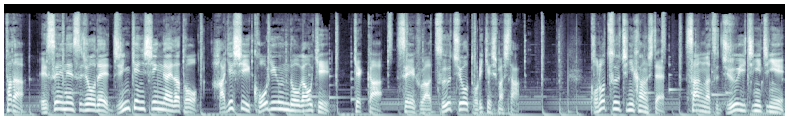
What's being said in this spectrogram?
ただ SNS 上で人権侵害だと激しい抗議運動が起き結果政府は通知を取り消しました。この通知に関して3月11日に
